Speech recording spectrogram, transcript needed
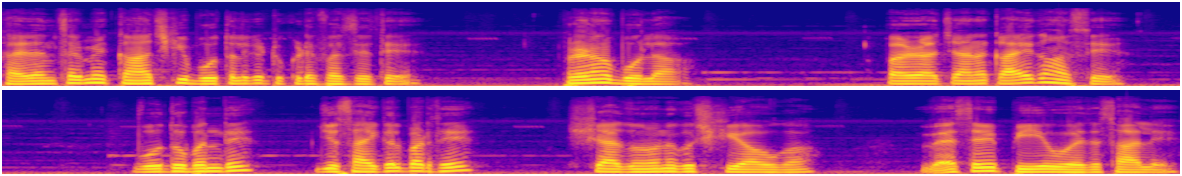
साइलेंसर में कांच की बोतल के टुकड़े फंसे थे। प्रणव बोला, पर अचानक आए कहाँ से? वो दो बंदे जो साइकिल पर थे, शायद उन्होंने कुछ किया होगा। वैसे भी पिए हुए थे साले।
